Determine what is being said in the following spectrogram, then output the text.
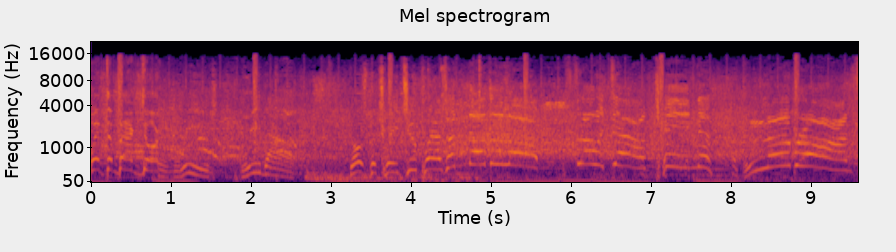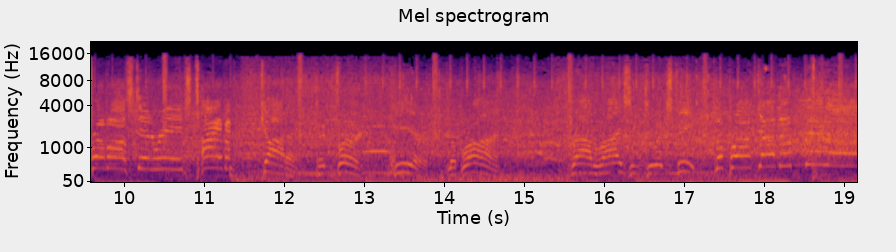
with the backdoor. Reaves, rebound. Goes between two players. Another lob. Throw it down. King. LeBron from Austin Reaves. Time. Gotta convert here. LeBron. Crowd rising to its feet. LeBron down the middle.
